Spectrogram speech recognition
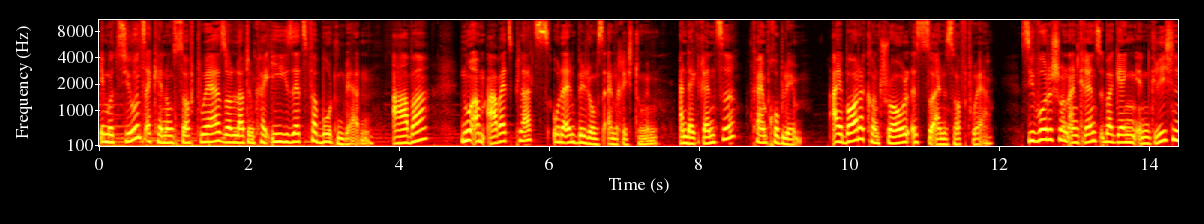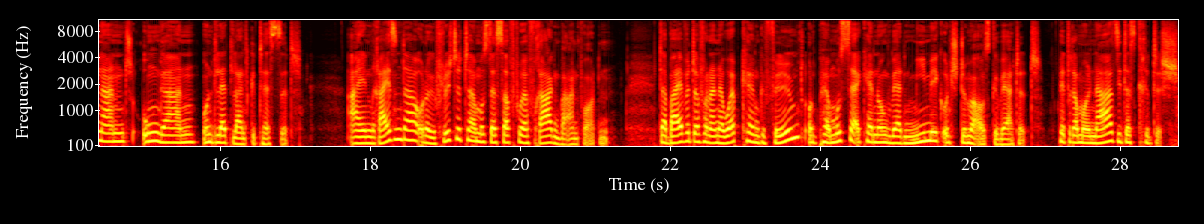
Emotionserkennungssoftware soll laut dem KI-Gesetz verboten werden. Aber nur am Arbeitsplatz oder in Bildungseinrichtungen. An der Grenze kein Problem. iBorder Control ist so eine Software. Sie wurde schon an Grenzübergängen in Griechenland, Ungarn und Lettland getestet. Ein Reisender oder Geflüchteter muss der Software Fragen beantworten. Dabei wird er von einer Webcam gefilmt und per Mustererkennung werden Mimik und Stimme ausgewertet. Petra Molnar sieht das kritisch.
